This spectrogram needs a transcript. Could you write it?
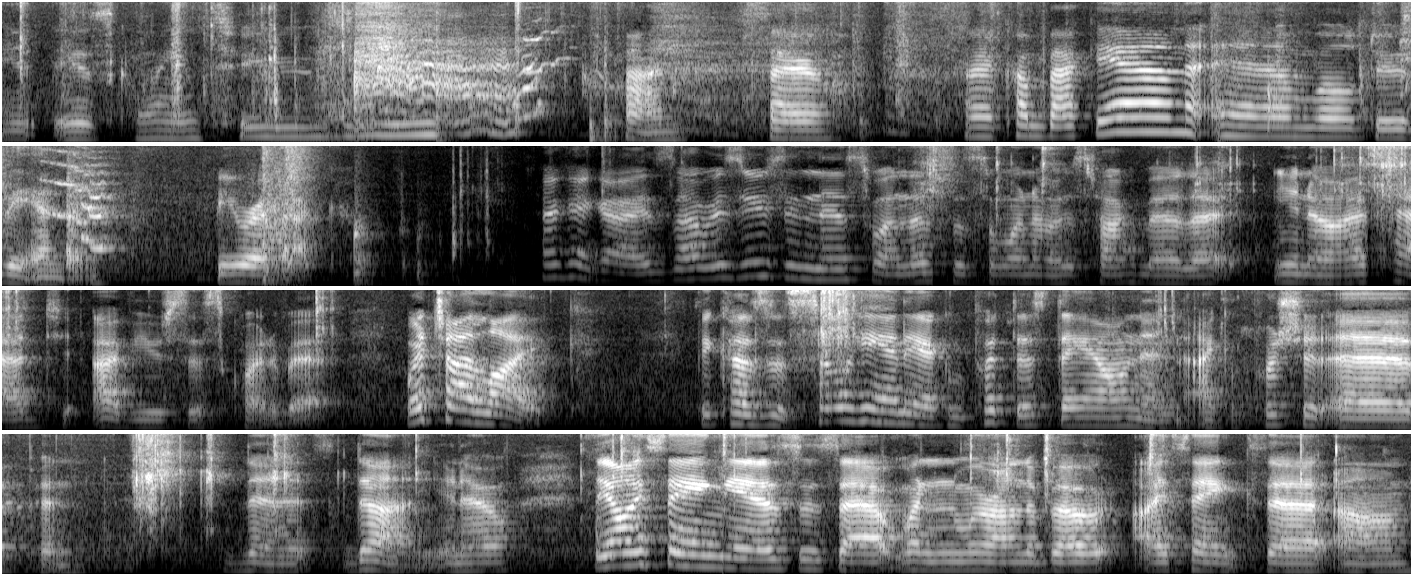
it is going to be fun. So I'm going to come back in and we'll do the ending. Be right back. Okay guys, I was using this one. This is the one I was talking about that, you know, I've had, I've used this quite a bit. Which I like because it's so handy. I can put this down and I can push it up and then it's done, you know. The only thing is, is that when we're on the boat, I think that, um,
